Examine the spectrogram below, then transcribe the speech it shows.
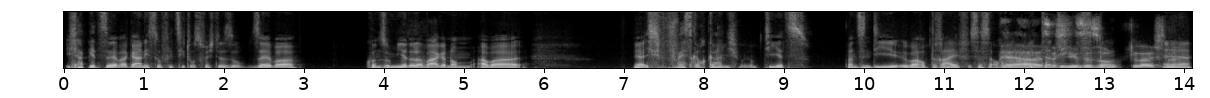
ich habe jetzt selber gar nicht so viel Zitrusfrüchte so selber konsumiert oder wahrgenommen, aber ja, ich weiß auch gar nicht, ob die jetzt, wann sind die überhaupt reif? Ist das auch so ein Ja, ist nicht die Winterding? Saison vielleicht, ne?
